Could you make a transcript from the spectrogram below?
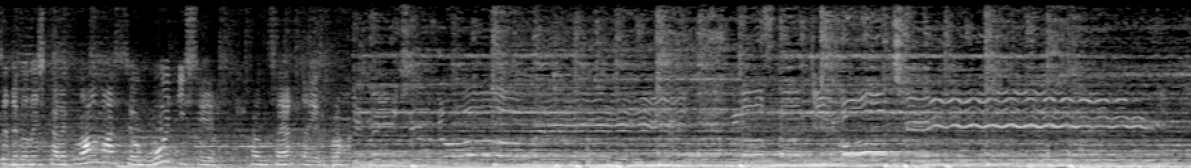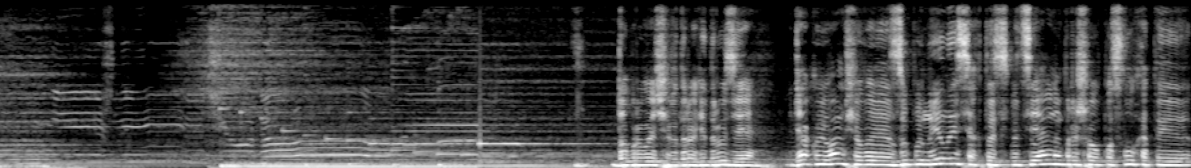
це невеличка реклама сьогоднішньої концертної програми. Добрий вечір, дорогі друзі. Дякую вам, що ви зупинилися. Хтось спеціально прийшов послухати.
